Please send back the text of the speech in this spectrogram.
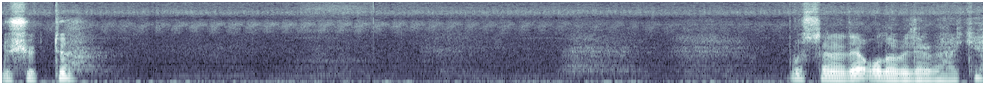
düşüktü. Bu sene de olabilir belki.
